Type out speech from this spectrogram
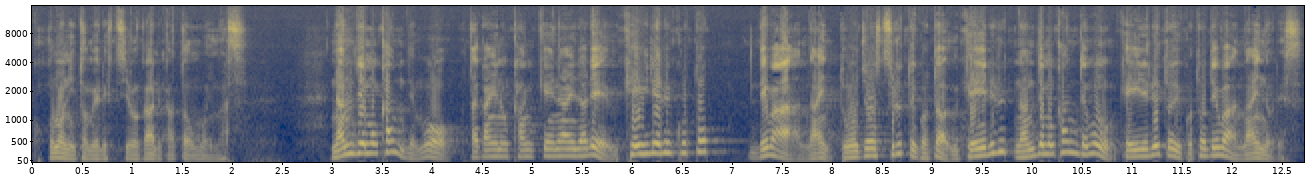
心に留める必要があるかと思います。何でもかんでもお互いの関係の間で受け入れることではない。同情するということは受け入れる、何でもかんでも受け入れるということではないのです。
